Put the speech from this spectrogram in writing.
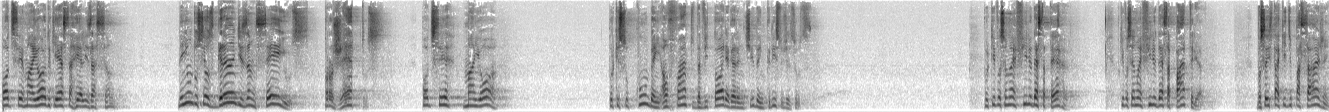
pode ser maior do que essa realização. Nenhum dos seus grandes anseios, projetos, pode ser maior, porque sucumbem ao fato da vitória garantida em Cristo Jesus. Porque você não é filho desta terra, porque você não é filho dessa pátria, você está aqui de passagem.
